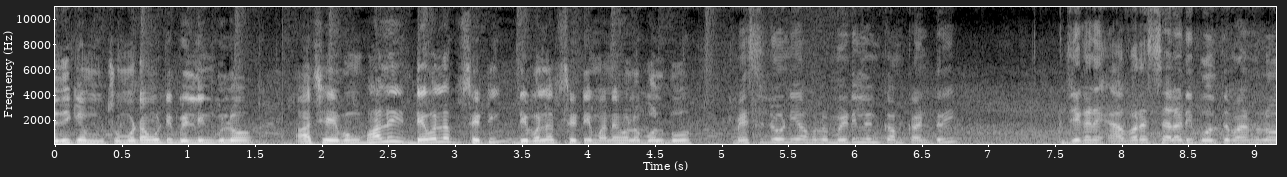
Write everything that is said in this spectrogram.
এদিকে মোটামুটি বিল্ডিংগুলো আছে এবং ভালোই ডেভেলপ সিটি ডেভেলপ সিটি মানে হলো বলব মেসিডোনিয়া হলো মিডিল ইনকাম কান্ট্রি যেখানে অ্যাভারেজ স্যালারি বলতে পারেন হলো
